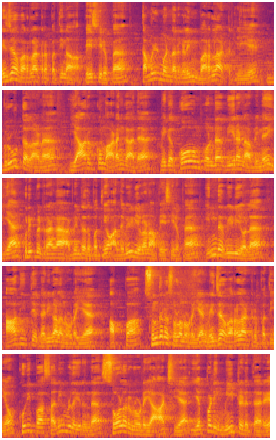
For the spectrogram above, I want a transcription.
நிஜ வரலாற்றை பற்றி நான் பேசியிருப்பேன். தமிழ் மன்னர்களின் வரலாற்றிலேயே புரூட்டலான யாருக்கும் அடங்காத மிக கோபம் கொண்ட வீரன் அப்படின்னு ஏன் குறிப்பிடுறாங்க அப்படின்றத பற்றியும் அந்த வீடியோவில் நான் பேசியிருப்பேன். இந்த வீடியோவில் ஆதித்ய கரிகாலனுடைய அப்பா சுந்தர சோழனுடைய நிஜ வரலாற்று பற்றியும் குறிப்பாக சரிவில் இருந்த சோழர்களுடைய ஆட்சியை எப்படி மீட்டெடுத்தாரு?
